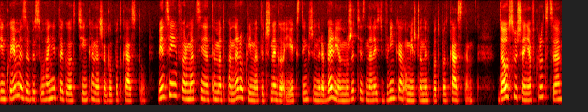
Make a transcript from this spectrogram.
Dziękujemy za wysłuchanie tego odcinka naszego podcastu. Więcej informacji na temat panelu klimatycznego i Extinction Rebellion możecie znaleźć w linkach umieszczonych pod podcastem. Do usłyszenia wkrótce!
